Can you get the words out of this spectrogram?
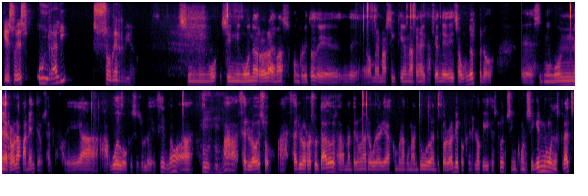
que eso es un rally soberbio. Sin ningún, sin ningún error, además, concreto de, de hombre, Marsic tiene una penalización de 10 segundos, pero eh, sin ningún error aparente, o sea, que fue a, a huevo, que se suele decir, ¿no? A, a hacerlo eso, a hacer los resultados, a mantener una regularidad como la que mantuvo durante todo el rally, porque es lo que dices tú, sin conseguir ningún scratch,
